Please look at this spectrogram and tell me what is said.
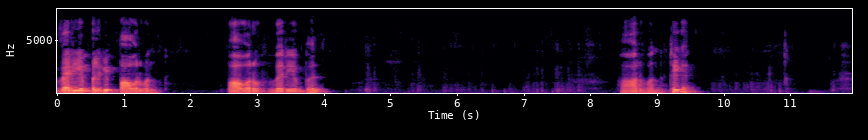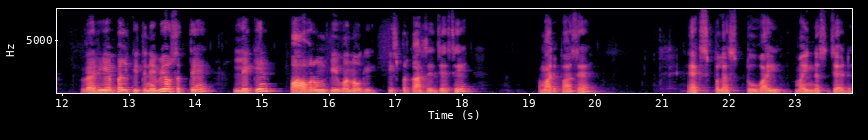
वेरिएबल की power one power of variable are one ठीक है? वेरिएबल कितने भी हो सकते हैं, लेकिन पावर उनकी वन होगी। किस प्रकार से? जैसे हमारे पास है x plus two y minus z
